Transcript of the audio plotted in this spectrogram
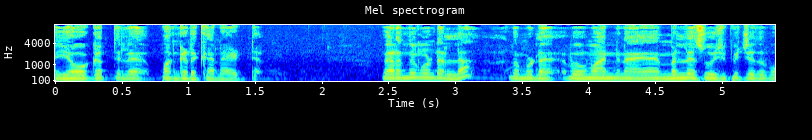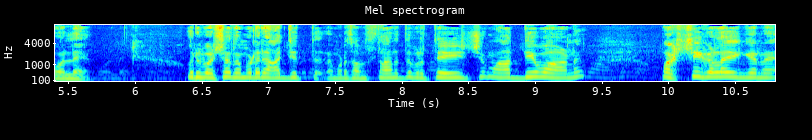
യോഗത്തിൽ പങ്കെടുക്കാനായിട്ട്. വേറൊന്നും കൊണ്ടല്ല നമ്മുടെ ബഹുമാനായ എം എൽ എ സൂചിപ്പിച്ചതുപോലെ ഒരു പക്ഷേ നമ്മുടെ രാജ്യത്ത് നമ്മുടെ സംസ്ഥാനത്ത് പ്രത്യേകിച്ചും ആദ്യമാണ് പക്ഷികളെ ഇങ്ങനെ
